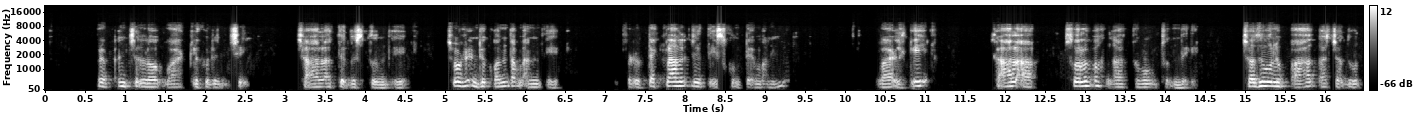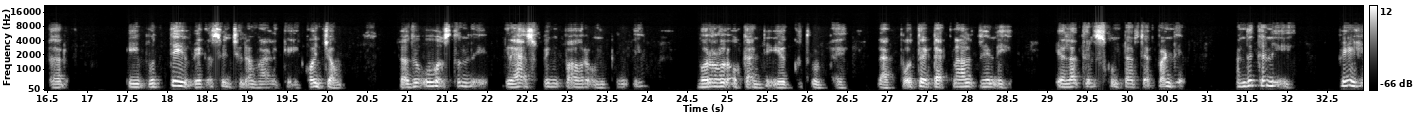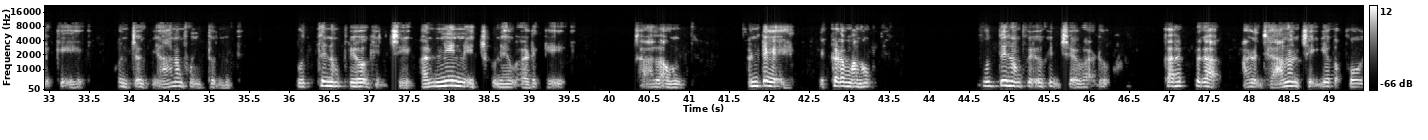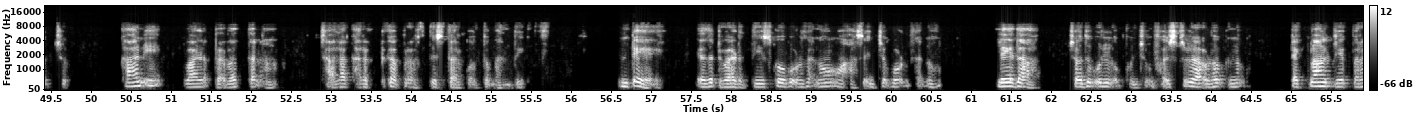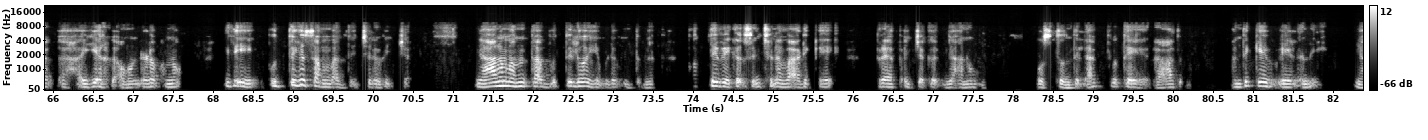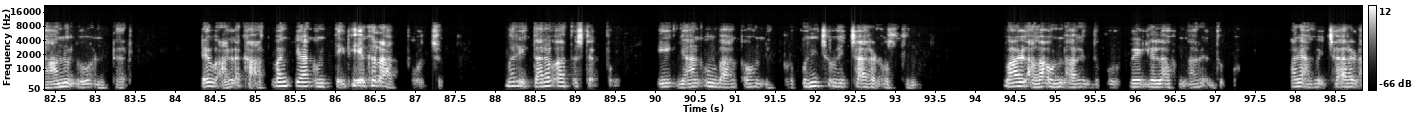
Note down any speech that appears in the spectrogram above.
ప్రపంచంలో వాటి గురించి చాలా తెలుస్తుంది. చూడండి కొంతమంది ఇప్పుడు టెక్నాలజీ తీసుకుంటే మనం వాళ్ళకి చాలా సులభంగా అర్థమవుతుంది చదువులు బాగా చదువుతారు. ఈ బుద్ధి వికసించిన వాళ్ళకి కొంచెం చదువు వస్తుంది గ్రాస్పింగ్ పవర్ ఉంటుంది బుర్రలో కంటి ఎక్కుతుంటాయి లేకపోతే టెక్నాలజీని ఎలా తెలుసుకుంటారు చెప్పండి? అందుకని వీళ్ళకి కొంచెం జ్ఞానం ఉంటుంది. బుద్ధిని ఉపయోగించి అన్నీ నేర్చుకునేవాడికి చాలా ఉంటుంది. అంటే ఇక్కడ మనం బుద్ధిని ఉపయోగించేవాడు కరెక్ట్గా వాళ్ళు ధ్యానం చెయ్యకపోవచ్చు కానీ వాళ్ళ ప్రవర్తన చాలా కరెక్ట్గా ప్రవర్తిస్తారు కొంతమంది. అంటే ఎదుటివాడు తీసుకోకూడదనో ఆశించకూడదనో లేదా చదువుల్లో కొంచెం ఫస్ట్ రావడం టెక్నాలజీ పరంగా హయ్యర్గా ఉండడం ఇది బుద్ధికి సంబంధించిన విద్య. జ్ఞానం అంతా బుద్ధిలో ఇమిడి ఉంటుంది. బుద్ధి వికసించిన వాడికే ప్రపంచక జ్ఞానం వస్తుంది. లేకపోతే రాదు. అందుకే వీళ్ళని జ్ఞానులు అంటారు. అంటే వాళ్ళకి ఆత్మజ్ఞానం తెలియక రాకపోవచ్చు. మరి తర్వాత స్టెప్ ఈ జ్ఞానం బాగా ఉన్నప్పుడు కొంచెం విచారణ వస్తుంది. వాళ్ళు అలా ఉన్నారు ఎందుకు వీళ్ళు ఇలా ఉన్నారు ఎందుకు అని ఆ విచారణ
